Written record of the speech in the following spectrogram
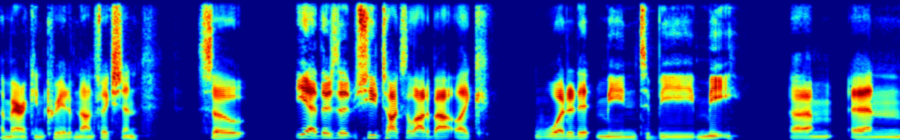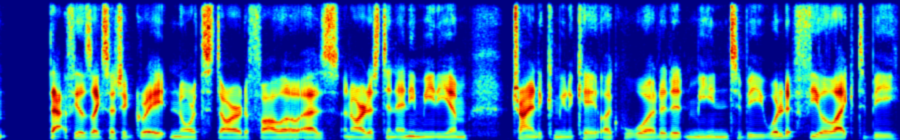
American creative nonfiction. So yeah, there's a she talks a lot about like what did it mean to be me, um, and that feels like such a great north star to follow as an artist in any medium, trying to communicate like what did it mean to be, what did it feel like to be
